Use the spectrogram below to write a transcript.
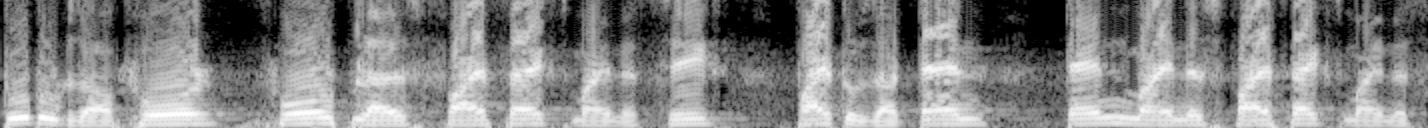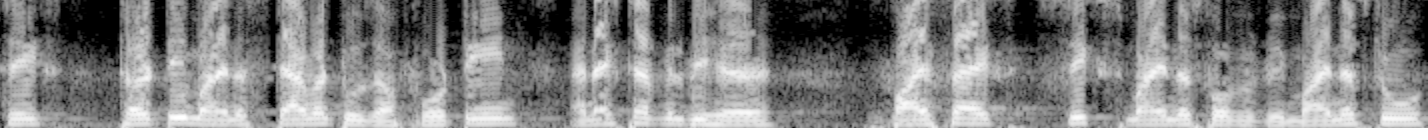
2 to the 4 4 plus 5x minus 6 5 to the 10 10 minus 5x minus 6 30 minus 7 to the 14 and next step will be here 5x 6 minus 4 will be minus 2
